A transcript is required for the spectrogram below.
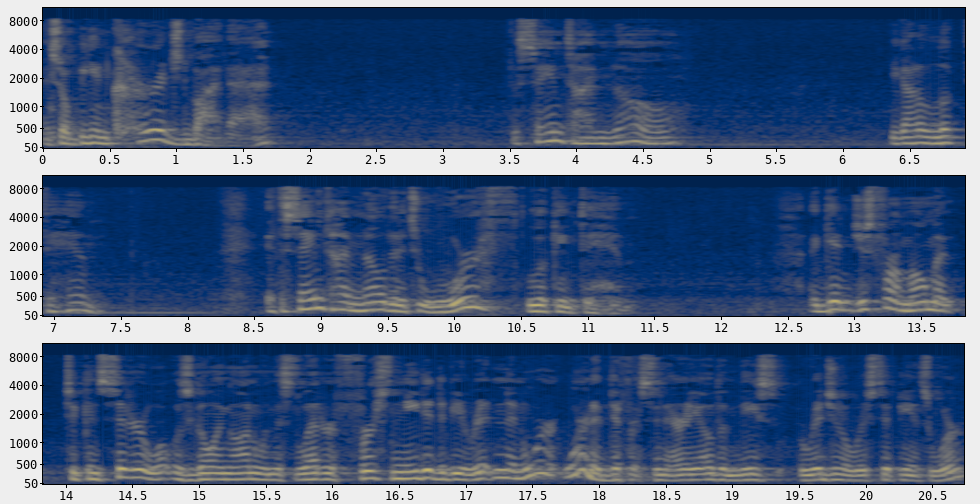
And so be encouraged by that. At the same time, know you got to look to him. At the same time, know that it's worth looking to him. Again, just for a moment, to consider what was going on when this letter first needed to be written, and we're, we're in a different scenario than these original recipients were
